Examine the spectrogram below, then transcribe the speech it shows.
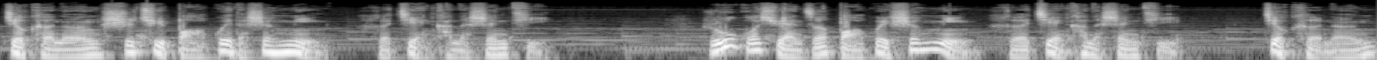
就可能失去宝贵的生命和健康的身体。如果选择宝贵生命和健康的身体，就可能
